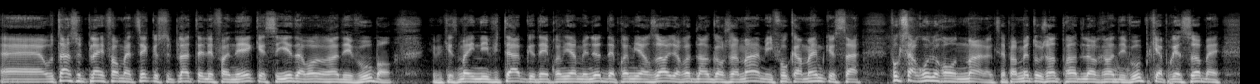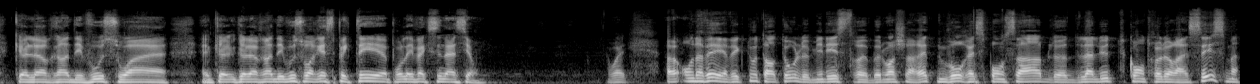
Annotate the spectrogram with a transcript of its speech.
euh, autant sur le plan informatique que sur le plan téléphonique, essayer d'avoir un rendez-vous. Bon, il est quasiment inévitable que dans les premières minutes, dans les premières heures, il y aura de l'engorgement, mais il faut quand même que ça, faut que ça roule rondement, là, que ça permette aux gens de prendre leur rendez-vous, puis qu'après ça, ben, que leur rendez-vous soit, euh, que, que leur rendez-vous soit respecté euh, pour les vaccinations. Oui. Euh, on avait avec nous tantôt le ministre Benoît Charette, nouveau responsable de la lutte contre le racisme.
